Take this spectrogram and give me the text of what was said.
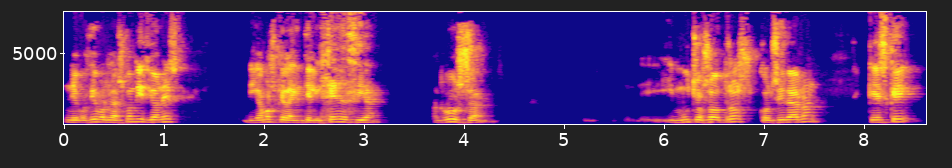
negociemos las condiciones, digamos que la inteligencia rusa y muchos otros consideraron que es que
